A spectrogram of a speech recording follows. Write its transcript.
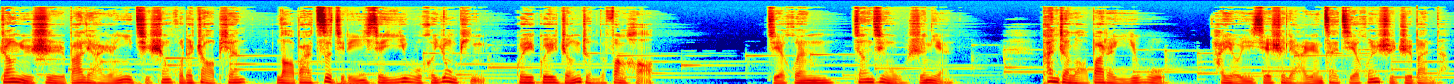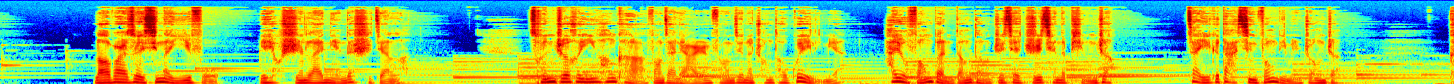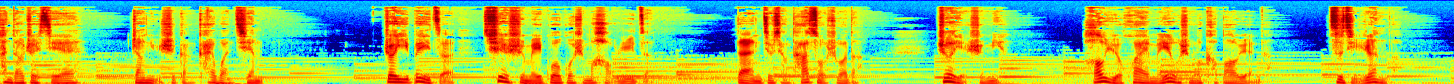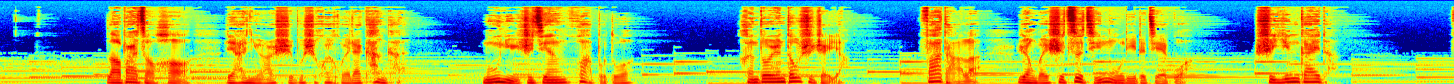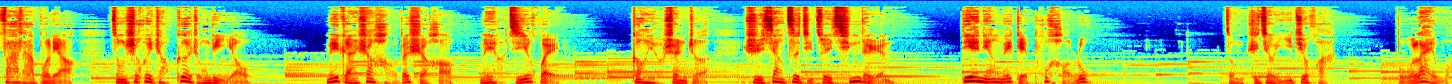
张女士把俩人一起生活的照片、老伴自己的一些衣物和用品规规整整的放好。结婚将近五十年，看着老伴的遗物，还有一些是俩人在结婚时置办的。老伴最新的衣服也有十来年的时间了。存折和银行卡放在俩人房间的床头柜里面，还有房本等等这些值钱的凭证，在一个大信封里面装着。看到这些，张女士感慨万千。这一辈子确实没过过什么好日子，但就像她所说的，这也是命，好与坏没有什么可抱怨的，自己认了。老伴走后，俩女儿时不时会回来看看，母女之间话不多。很多人都是这样，发达了认为是自己努力的结果，是应该的。发达不了，总是会找各种理由，没赶上好的时候，没有机会，更有甚者指向自己最亲的人，爹娘没给铺好路。总之就一句话，不赖我。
